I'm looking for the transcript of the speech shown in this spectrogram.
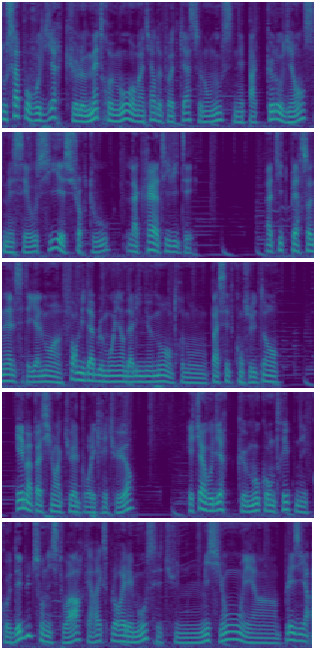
Tout ça pour vous dire que le maître mot en matière de podcast selon nous ce n'est pas que l'audience mais c'est aussi et surtout la créativité. À titre personnel, c'est également un formidable moyen d'alignement entre mon passé de consultant et ma passion actuelle pour l'écriture. Et je tiens à vous dire que Mot Trip n'est qu'au début de son histoire, car explorer les mots, c'est une mission et un plaisir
